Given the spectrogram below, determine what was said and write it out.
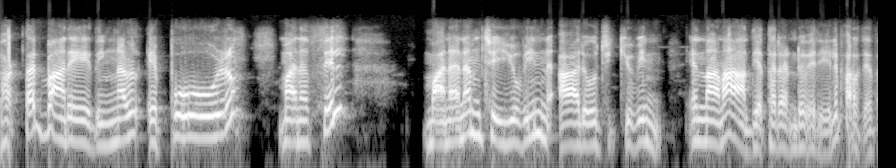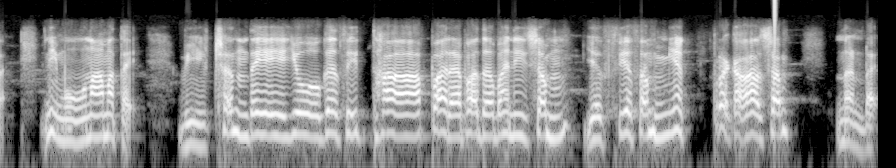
ഭക്തന്മാരെ നിങ്ങൾ എപ്പോഴും മനസ്സിൽ മനനം ചെയ്യുവിൻ ആലോചിക്കുവിൻ എന്നാണ് ആദ്യത്തെ രണ്ട് വരിയിൽ പറഞ്ഞത്. ഇനി മൂന്നാമത്തെ വീക്ഷന്തേ യോഗസിദ്ധാ പരപദമനിശം യസ്യ സമ്യക് പ്രകാശം എന്നുണ്ട്.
